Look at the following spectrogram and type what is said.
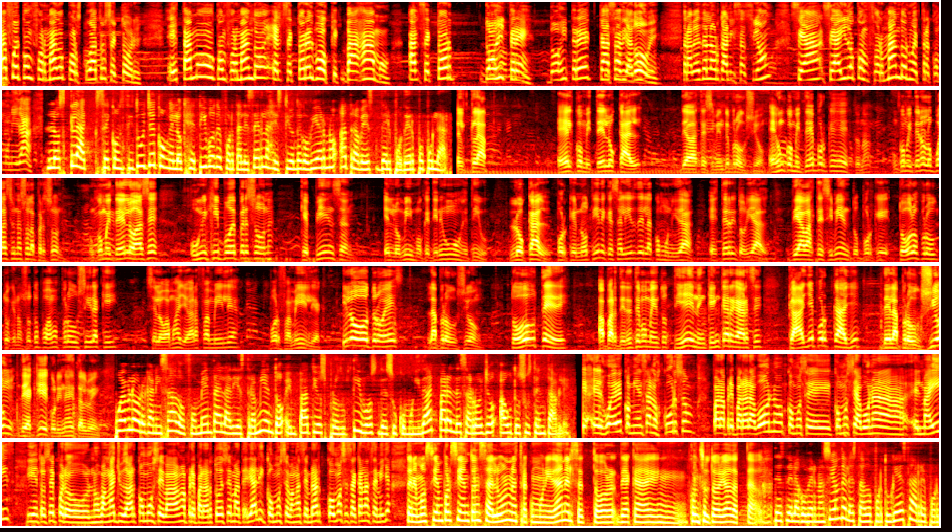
CLAP fue conformado por cuatro sectores. Estamos conformando el sector El Bosque, bajamos al sector 2 y 3 dos y tres casas de adobe. A través de la organización se ha, se ha ido conformando nuestra comunidad. Los CLAC se constituye con el objetivo de fortalecer la gestión de gobierno a través del poder popular. El CLAP es el Comité Local de Abastecimiento y Producción. Es un comité porque es esto, ¿no? Un comité no lo puede hacer una sola persona. Un comité lo hace un equipo de personas que piensan en lo mismo, que tienen un objetivo local, porque no tiene que salir de la comunidad, es territorial, de abastecimiento, porque todos los productos que nosotros podamos producir aquí, se los vamos a llevar a familia por familia. Y lo otro es la producción. Todos ustedes, a partir de este momento, tienen que encargarse calle por calle de la producción de aquí de Colinas de Talvén. Pueblo Organizado fomenta el adiestramiento en patios productivos de su comunidad para el desarrollo autosustentable. El jueves comienzan los cursos para preparar abono, cómo se, cómo se abona el maíz y entonces pero nos van a ayudar cómo se van a preparar todo ese material y cómo se van a sembrar, cómo se sacan las semillas. Tenemos 100% en salud en nuestra comunidad en el sector de acá en consultorio adaptado. Desde la gobernación del estado portuguesa reportó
